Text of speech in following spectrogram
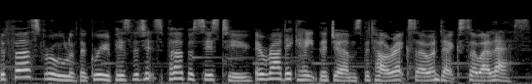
The first rule of the group is that its purpose is to eradicate the germs that are EXO and EXO-LS.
